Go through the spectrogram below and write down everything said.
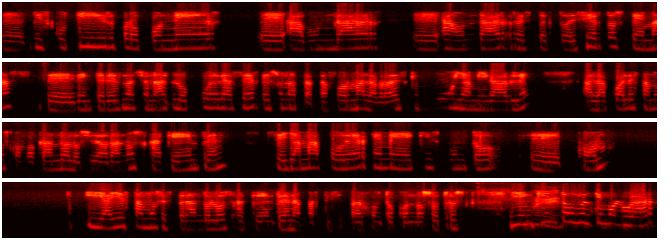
eh, discutir, proponer, eh, abundar, eh, ahondar respecto de ciertos temas de, interés nacional, lo puede hacer. Es una plataforma, la verdad es que muy amigable, a la cual estamos convocando a los ciudadanos a que entren. Se llama podermx.com y ahí estamos esperándolos a que entren a participar junto con nosotros. Y en quinto y último lugar,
